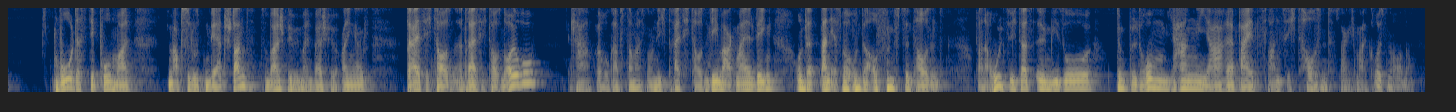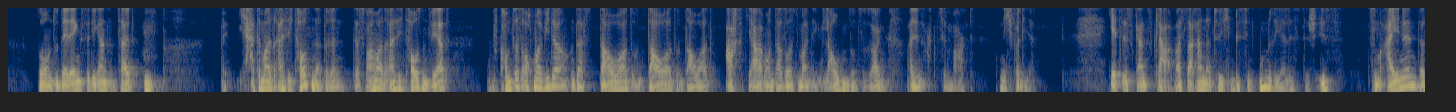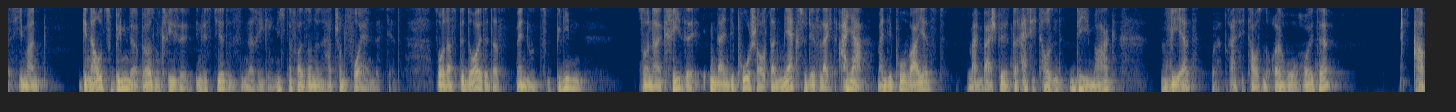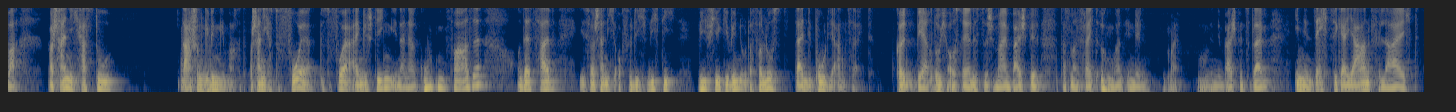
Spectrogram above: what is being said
wo das Depot mal im absoluten Wert stand. Zum Beispiel, wie mein Beispiel eingangs, 30.000 äh, 30 Euro. Klar, Euro gab es damals noch nicht, 30.000 D-Mark meinetwegen. Und dann erstmal runter auf 15.000. Dann erholt sich das irgendwie so, dümpelt rum, lange Jahre bei 20.000, sage ich mal, Größenordnung. So, und du denkst dir die ganze Zeit, hm, ich hatte mal 30.000 da drin. Das war mal 30.000 wert kommt das auch mal wieder und das dauert und dauert und dauert acht Jahre und da sollte man den Glauben sozusagen an den Aktienmarkt nicht verlieren. Jetzt ist ganz klar, was daran natürlich ein bisschen unrealistisch ist. Zum einen, dass jemand genau zu Beginn der Börsenkrise investiert, das ist in der Regel nicht der Fall, sondern hat schon vorher investiert. So, das bedeutet, dass wenn du zu Beginn so einer Krise in dein Depot schaust, dann merkst du dir vielleicht, ah ja, mein Depot war jetzt, in meinem Beispiel, 30.000 D-Mark wert oder 30.000 Euro heute. Aber Wahrscheinlich hast du da schon Gewinn gemacht. Wahrscheinlich hast du vorher, bist du vorher eingestiegen in einer guten Phase und deshalb ist wahrscheinlich auch für dich wichtig, wie viel Gewinn oder Verlust dein Depot dir anzeigt. Könnte, wäre durchaus realistisch in meinem Beispiel, dass man vielleicht irgendwann in den, um in dem Beispiel zu bleiben, in den 60er Jahren vielleicht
